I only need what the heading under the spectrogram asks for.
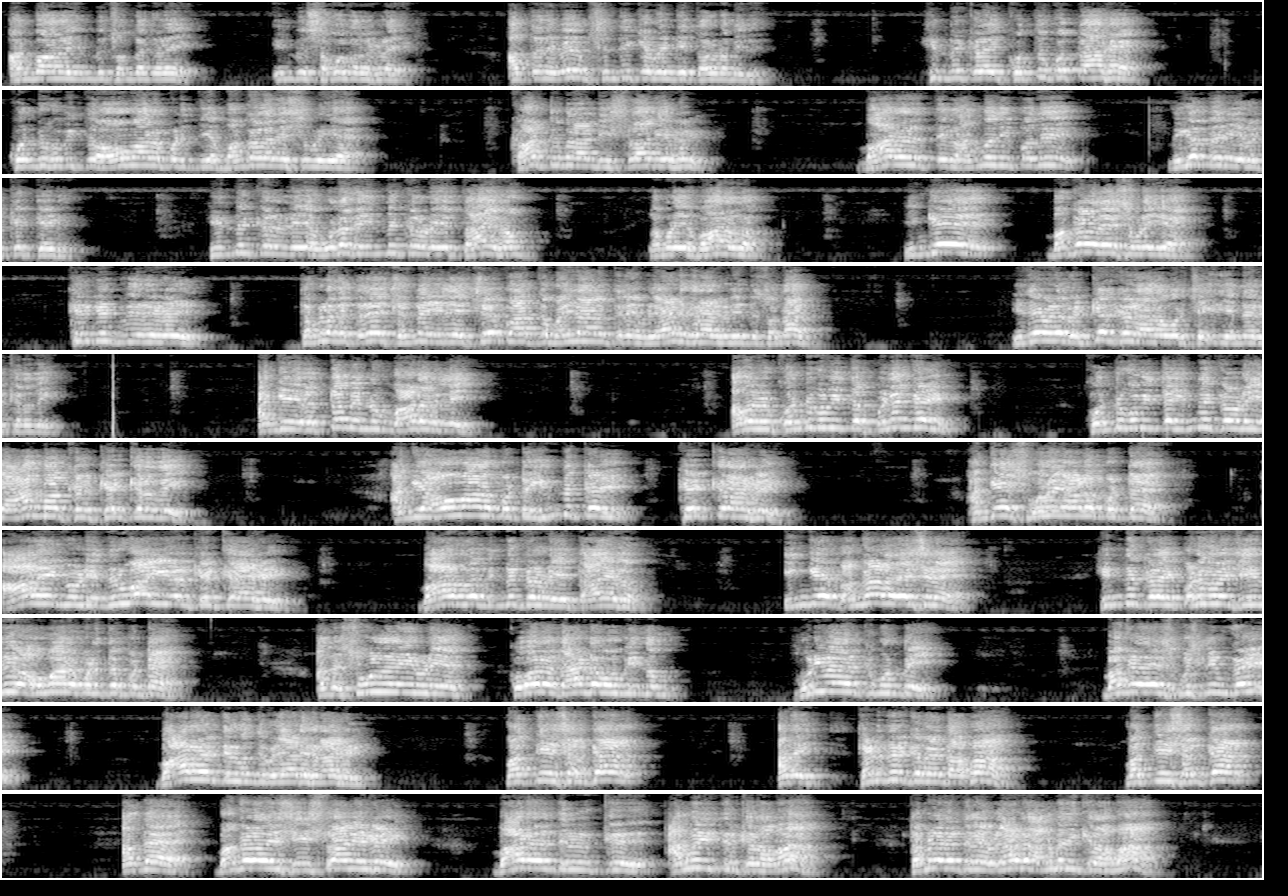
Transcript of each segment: அன்பான இந்து சொந்தங்களே இந்து சகோதரர்களே அத்தனை பேரும் சிந்திக்க வேண்டிய தருணம் இது. இந்துக்களை கொத்து கொத்தாக கொன்று குவித்து அவமானப்படுத்திய பங்களாதேஷுடைய காட்டுமிராண்டி இஸ்லாமியர்கள் பாரதத்தில் அனுமதிப்பது மிகப்பெரிய வெட்கக்கேடு. இந்துக்களுடைய உலக இந்துக்களுடைய தாயகம் நம்முடைய பாரதம். இங்கே பங்களாதேஷுடைய கிரிக்கெட் வீரர்கள் தமிழகத்திலே சென்னையிலே சேப்பாக்க மைதானத்திலே விளையாடுகிறார்கள் என்று சொன்னார் இதைவிட வெட்கக்கேடான ஒரு செய்தி என்ன இருக்கிறது? அங்கே ரத்தம் இன்னும் வாடவில்லை. அவர்கள் கொண்டு குவித்த பிணங்கள் கொண்டு குவித்த இந்துக்களுடைய ஆன்மாக்கள் கேட்கிறது. அங்கே அவமானப்பட்ட இந்துக்கள் கேட்கிறார்கள். அங்கே சூறையாடப்பட்ட எங்களுடைய நிர்வாகிகள் கேட்கிறார்கள். பாரதம் இந்துக்களுடைய தாயகம். இங்கே பங்களாதேசில இந்துக்களை படுகொலை செய்து அவமானப்படுத்தப்பட்ட அந்த சூழ்நிலையினுடைய கோர தாண்டவம் இன்னும் முடிவதற்கு முன்பே பங்களாதேஷ் முஸ்லிம்கள் பாரதத்தில் வந்து விளையாடுகிறார்கள். மத்திய சர்க்கார் அதை தடுத்திருக்க வேண்டாமா? மத்திய சர்க்கார் அந்த பங்களாதேஷ் இஸ்லாமியர்கள் பாரதத்திற்கு அனுமதித்திருக்கலாமா? தமிழகத்தில் விளையாட அனுமதிக்கலாமா?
